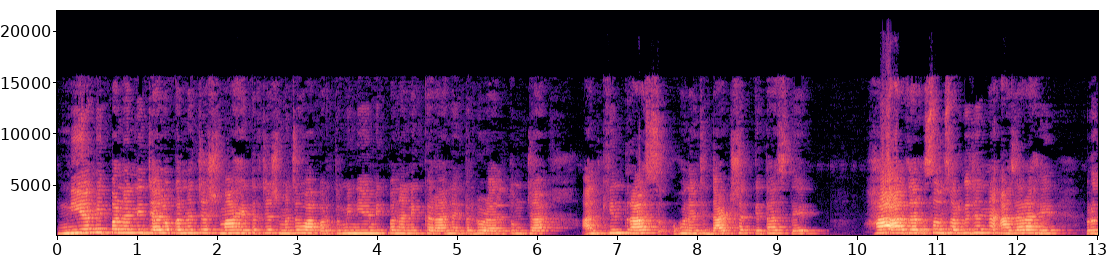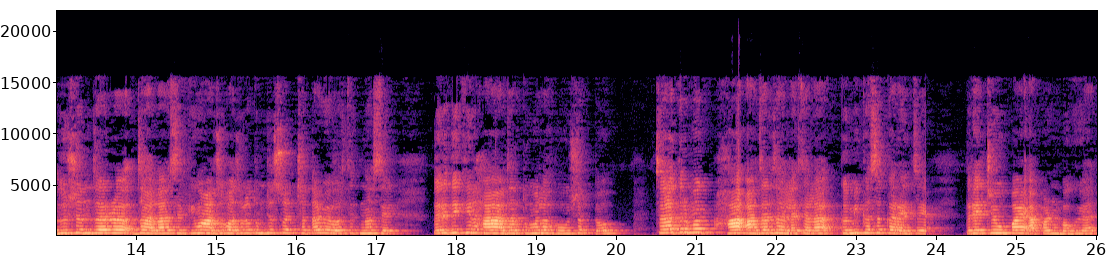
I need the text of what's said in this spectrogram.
नियमितपणाने ज्या लोकांना चष्मा आहे तर चष्म्याचा वापर तुम्ही नियमितपणाने करा नाही तर डोळ्याला तुमच्या आणखीन त्रास होण्याची दाट शक्यता असते. हा आजार संसर्गजन्य आजार आहे. प्रदूषण जर झाला असेल किंवा आजूबाजूला तुमची स्वच्छता व्यवस्थित नसेल तरी देखील हा आजार तुम्हाला होऊ शकतो. चला तर मग हा आजार झाल्यास याला कमी कसं करायचे तर याचे उपाय आपण बघूयात.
